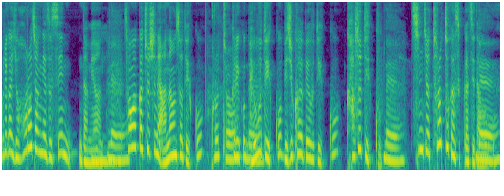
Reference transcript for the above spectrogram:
우리가 여러 장르에서 쓰인다면 음. 네. 성악가 출신의 아나운서도 있고 그렇죠. 그리고 네. 배우도 있고 뮤지컬 배우도 있고 가수도 있고 네. 심지어 트로트 가수까지 까지 나오고. 네.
